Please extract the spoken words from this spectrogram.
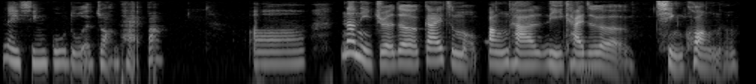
内心孤独的状态吧。哦、呃，那你觉得该怎么帮他离开这个情况呢？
